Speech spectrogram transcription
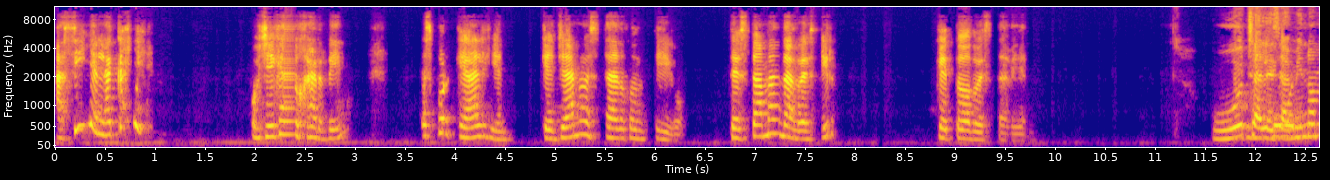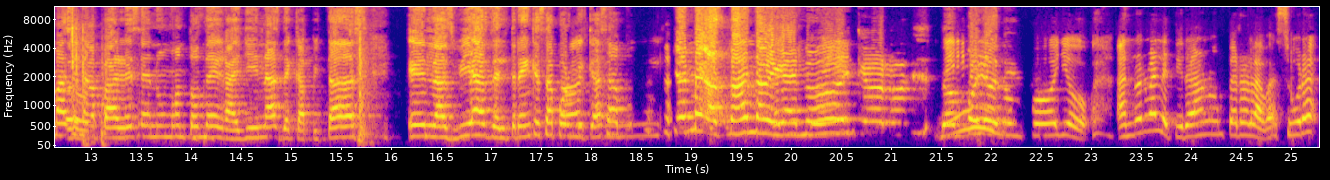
así en la calle, o llega a tu jardín, es porque alguien que ya no está contigo te está mandando a decir que todo está bien. Úchales, a mí nomás se me aparecen un montón de gallinas decapitadas en las vías del tren que está por mi casa. ¿Quién me las manda? Digan, no, qué horror. Don sí, Pollo. Don Pollo. A Norma le tiraron un perro a la basura,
